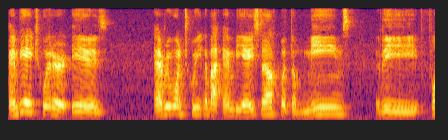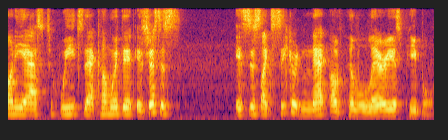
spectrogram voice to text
NBA Twitter is everyone tweeting about NBA stuff, but the memes, the funny ass tweets that come with it, it's just this it's this like secret net of hilarious people.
